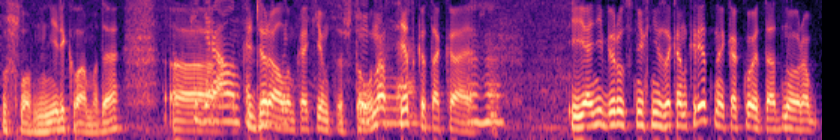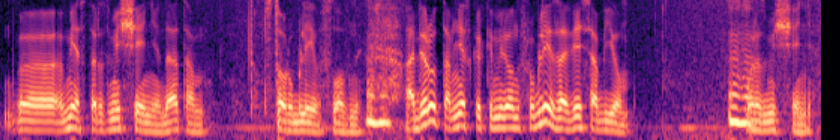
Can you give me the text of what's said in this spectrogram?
условно, не реклама, да, а федералам, федералам каким-то, что сетям, у нас да. сетка такая. Угу. И они берут с них не за конкретное какое-то одно э, место размещения, да, там 100 рублей условно, угу. а берут там несколько миллионов рублей за весь объем угу. размещения.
